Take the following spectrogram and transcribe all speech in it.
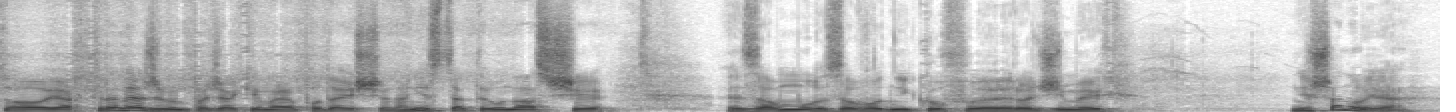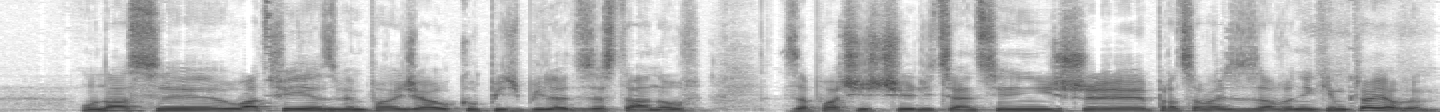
to jak trenerzy bym powiedział, jakie mają podejście. No niestety u nas się zaw- zawodników e, rodzimych nie szanuje. U nas y, łatwiej jest, bym powiedział, kupić bilet ze Stanów, zapłacić licencję, niż y, pracować z zawodnikiem krajowym.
